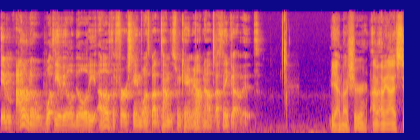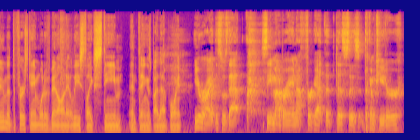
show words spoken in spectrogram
it, I don't know what the availability of the first game was by the time this one came out. Now that I think of it. Yeah, I'm not sure. I, I mean, I assume that the first game would have been on at least like Steam and things by that point. You're right. This was that. See, my brain, I forget that this is the computer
